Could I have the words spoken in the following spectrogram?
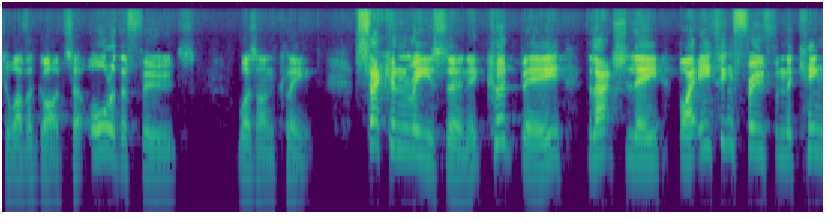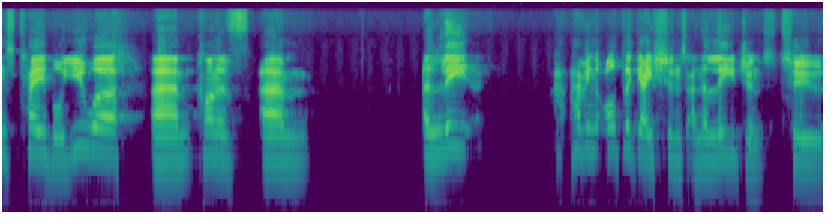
to other gods. So all of the foods was unclean. Second reason, it could be that actually by eating food from the king's table, you were um, kind of um, elite, having obligations and allegiance to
